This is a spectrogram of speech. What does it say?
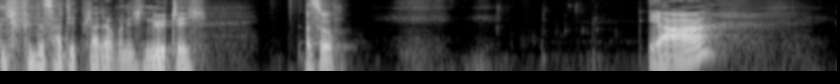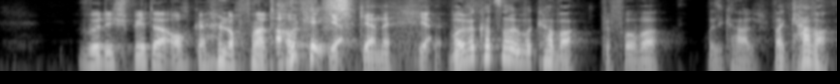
Ich finde, das hat die Platte aber nicht nötig. Also, Ja, würde ich später auch gerne nochmal drauf. okay, ja, gerne. Ja. Wollen wir kurz noch über Cover, bevor wir musikalisch, weil Cover.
